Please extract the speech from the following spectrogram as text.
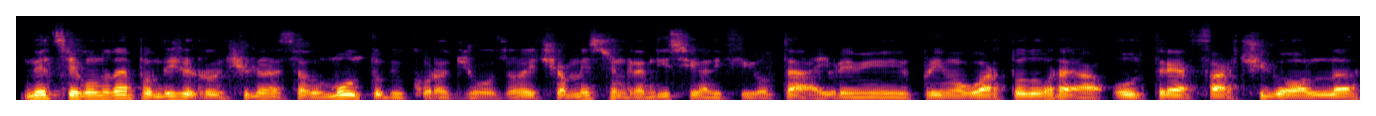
Nel secondo tempo invece il Ronciglione è stato molto più coraggioso e ci ha messo in grandissima difficoltà. Primi il primo quarto d'ora, oltre a farci gol,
